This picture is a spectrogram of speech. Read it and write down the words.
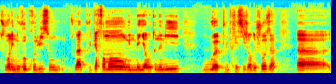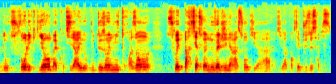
souvent les nouveaux produits sont soit plus performants ou une meilleure autonomie, ou euh, plus précis, genre de choses. Euh, donc souvent les clients, bah, quand ils arrivent au bout de deux ans et demi, trois ans, souhaitent partir sur la nouvelle génération qui va, qui va apporter plus de services.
